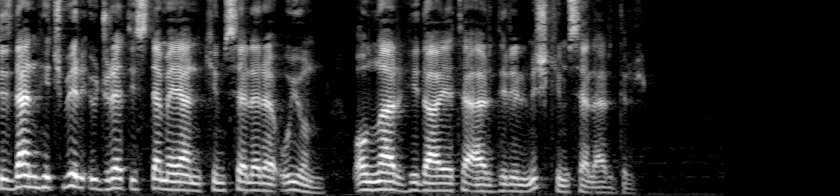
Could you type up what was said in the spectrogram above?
Sizden hiçbir ücret istemeyen kimselere uyun. Onlar hidayete erdirilmiş kimselerdir.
